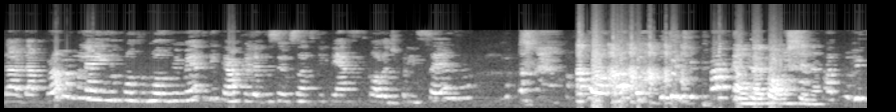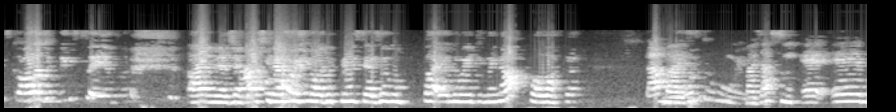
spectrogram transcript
da, da própria mulher indo contra o movimento, que tem a filha do Silvio Santos que tem essa escola de princesa. É um deboche, né? A escola de princesa. Ai, minha gente, acho que nessa escola de princesa eu não, eu não entro nem na porta. Tá Mas- muito ruim. Mas assim, é, é,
